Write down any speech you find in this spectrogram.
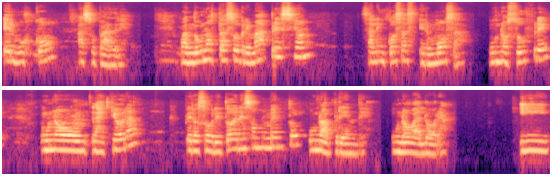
él buscó a su padre. Cuando uno está sobre más presión, salen cosas hermosas. Uno sufre, uno las llora, pero sobre todo en esos momentos uno aprende, uno valora. Y,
